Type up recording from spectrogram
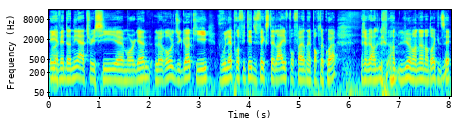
et il avait donné à Tracy euh, Morgan le rôle du gars qui voulait profiter du fait que c'était live pour faire n'importe quoi. J'avais lu un moment donné un endroit qui disait,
